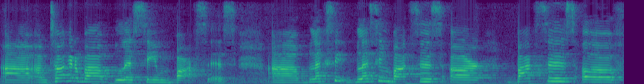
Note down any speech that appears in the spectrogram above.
Uh, I'm talking about blessing boxes. Uh, blessing, blessing boxes are boxes of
